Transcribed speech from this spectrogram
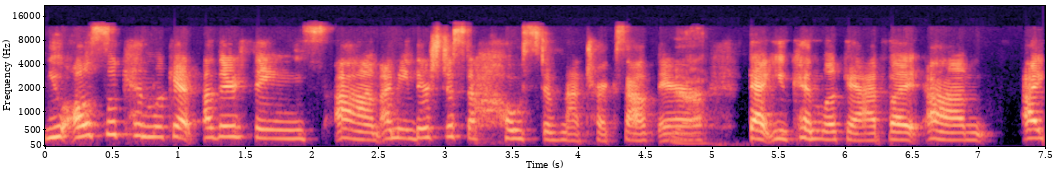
You also can look at other things. Um, I mean, there's just a host of metrics out there yeah. that you can look at, but um, I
